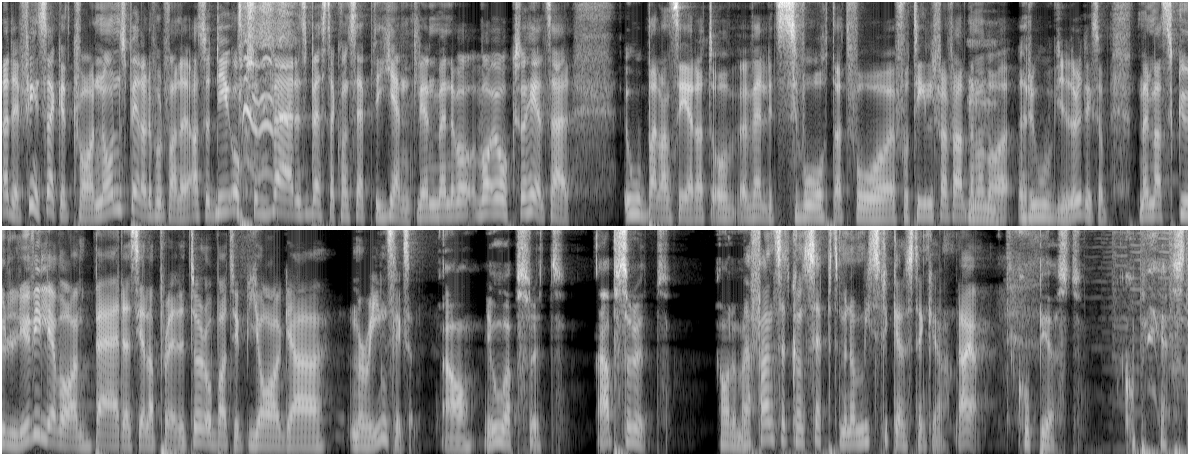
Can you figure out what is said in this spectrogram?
Ja, det finns säkert kvar. Någon spelade fortfarande. Alltså, det är ju också världens bästa koncept egentligen, men det var, var ju också helt så här obalanserat och väldigt svårt att få, få till, framförallt när man var rovdjur. Liksom. Men man skulle ju vilja vara en badass jävla predator och bara typ jaga marines liksom. Ja, jo absolut. Absolut. Jag håller Det med. fanns ett koncept, men de misslyckades tänker jag. Ja, ja. Kopiöst. Kopiöst.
